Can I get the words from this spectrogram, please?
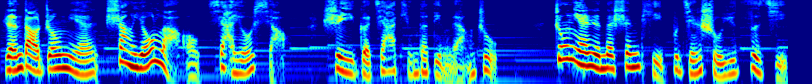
人到中年，上有老，下有小，是一个家庭的顶梁柱。中年人的身体不仅属于自己，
